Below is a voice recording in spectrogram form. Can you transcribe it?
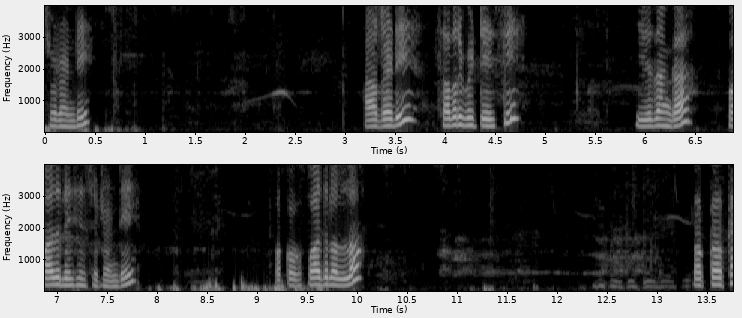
చూడండి. ఆల్రెడీ సదర పెట్టేసి ఈ విధంగా పాదులు వేసేసాడండి. ఒక్కొక్క పాదులలో ఒక్కొక్క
